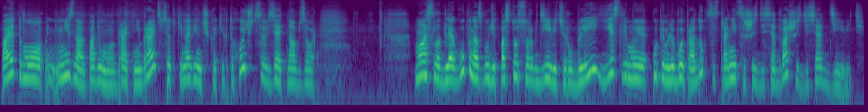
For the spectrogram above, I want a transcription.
поэтому, не знаю, подумаю, брать, не брать. Все-таки новиночек каких-то хочется взять на обзор. Масло для губ у нас будет по 149 рублей, если мы купим любой продукт со страницы 62-69.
